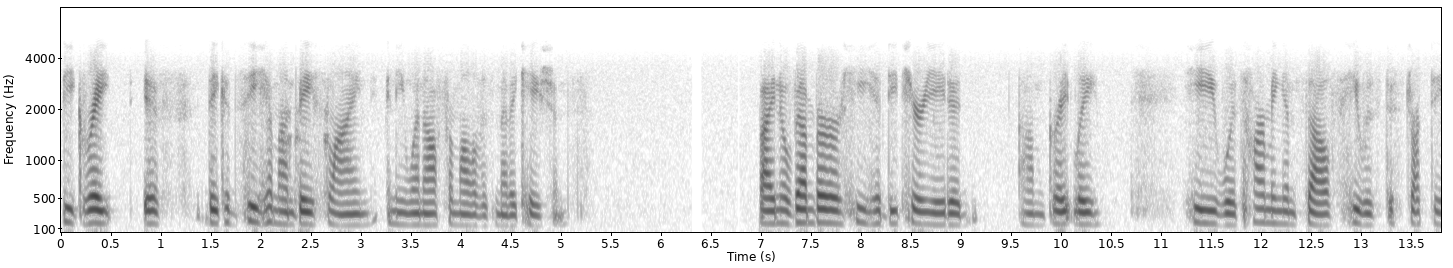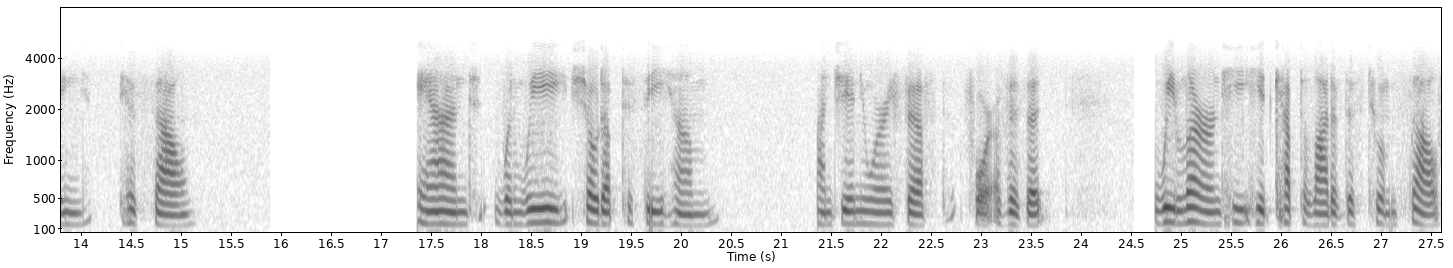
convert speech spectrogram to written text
be great if they could see him on baseline, and he went off from all of his medications. By November, he had deteriorated um, greatly he was harming himself, he was destructing his cell. And when we showed up to see him on January 5th for a visit, we learned he, he had kept a lot of this to himself,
